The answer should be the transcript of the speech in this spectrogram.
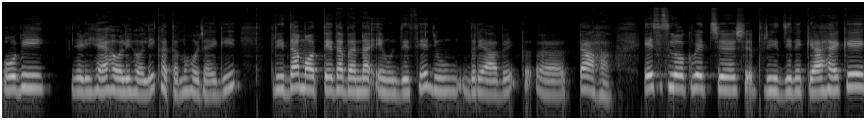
ਉਹ ਵੀ ਜਿਹੜੀ ਹੈ ਹੌਲੀ ਹੌਲੀ ਖਤਮ ਹੋ ਜਾਏਗੀ। ਫਰੀਦਾ ਮੌਤੇ ਦਾ ਬਰਨਾ ਇਉਂ ਦਿਸੇ ਜੂੰ ਦਰਿਆ ਵਿੱਚ ਅ, ਢਾਹਾ। ਇਸ ਸ਼ਲੋਕ ਵਿੱਚ ਸ਼- ਫਰੀਦ ਜੀ ਨੇ ਕਿਹਾ ਹੈ ਕਿ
